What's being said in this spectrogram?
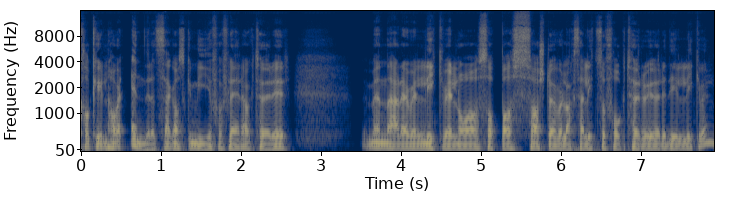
kalkylen har vel endret seg ganske mye for flere aktører. Men er det vel likevel nå såpass har støvet lagt seg litt så folk tør å gjøre deal likevel?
